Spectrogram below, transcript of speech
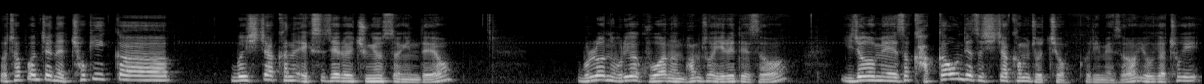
어, 첫 번째는 초기 값을 시작하는 x 제로의 중요성인데요. 물론 우리가 구하는 함수가 예를 들어서 이 점에서 가까운 데서 시작하면 좋죠. 그림에서 여기가 초기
